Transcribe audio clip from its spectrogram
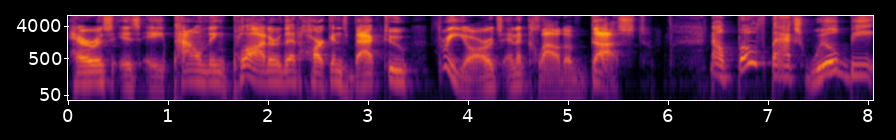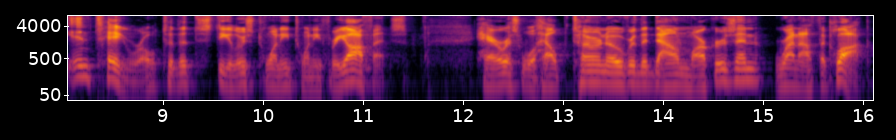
Harris is a pounding plodder that harkens back to three yards and a cloud of dust. Now, both backs will be integral to the Steelers' 2023 offense. Harris will help turn over the down markers and run out the clock.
